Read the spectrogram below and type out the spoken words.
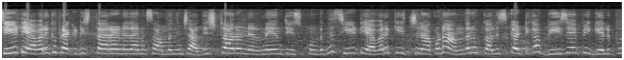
సీటు ఎవరికి ప్రకటిస్తారనే దానికి సంబంధించి అధిష్టానం నిర్ణయం తీసుకుంటుంది. సీటు ఎవరికి ఇచ్చినా కూడా అందరూ కలిసికట్టుగా బీజేపీ గెలుపు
